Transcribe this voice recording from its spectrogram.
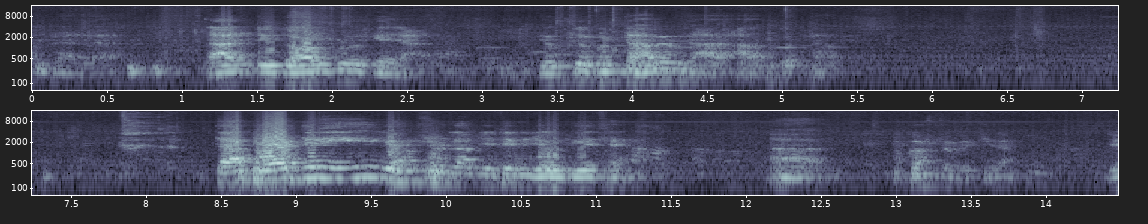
আপনার রাজনৈতিক দলগুলোকে যুক্ত করতে হবে এবং আলাপ করতে হবে। তারপরের দিনই যখন শুনলাম যে তিনি যোগ দিয়েছেন কষ্ট পেয়েছিলাম, যে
